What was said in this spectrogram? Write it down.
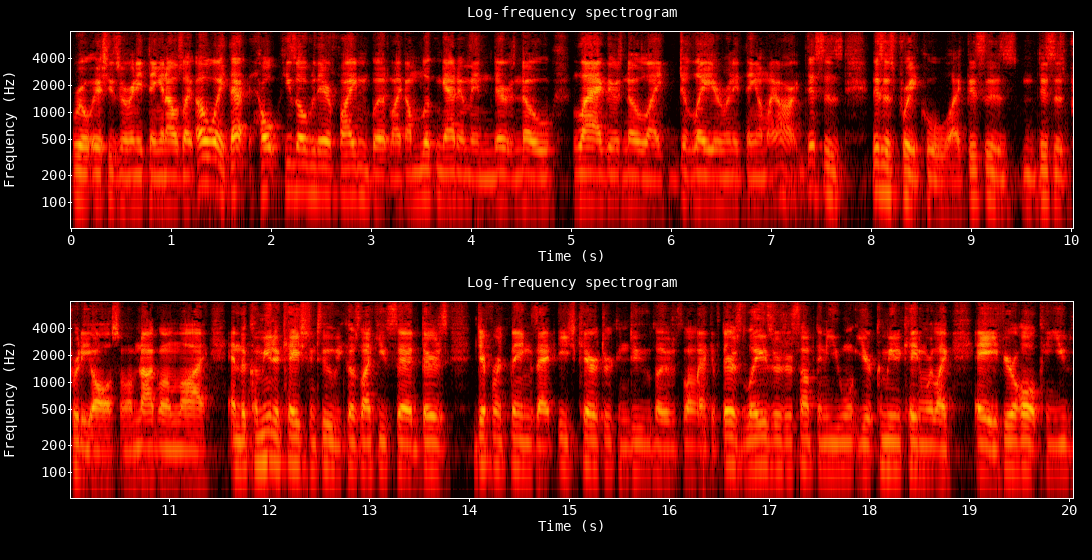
real issues or anything. And I was like, oh wait, that he's over there fighting, but like I'm looking at him and there's no lag, there's no like delay or anything. I'm like, all right, this is this is pretty cool. Like this is this is pretty awesome. I'm not gonna lie. And the communication too, because like you said, there's different things that each character can do. There's like if there's lasers or something, you want you're communicating. We're like, hey, if you're a Hulk, can you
